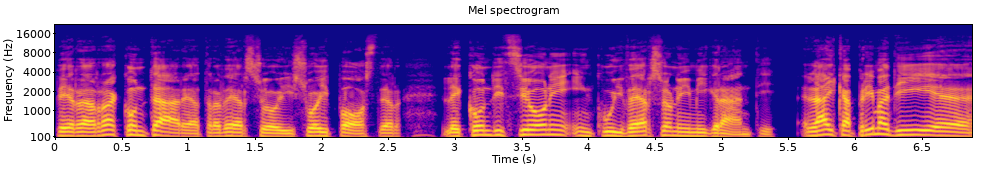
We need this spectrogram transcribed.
per raccontare attraverso i suoi poster le condizioni in cui versano i migranti. Laika, prima di eh,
